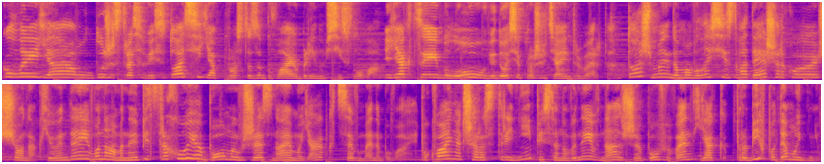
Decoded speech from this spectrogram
Коли я у дуже стресовій ситуації, я просто забуваю, блін, усі слова. Як це і було у відосі про життя інтроверта. Тож ми домовились із 2D-шеркою, що на Q&A вона мене підстрахує, бо ми вже знаємо, як це в мене буває. Буквально через три дні після новини в нас вже був івент як пробіг по демо-дню,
